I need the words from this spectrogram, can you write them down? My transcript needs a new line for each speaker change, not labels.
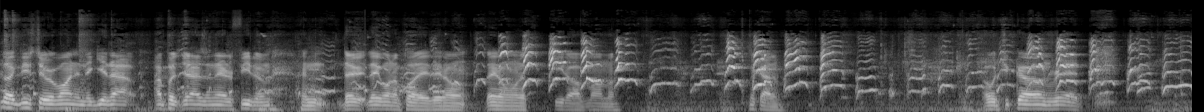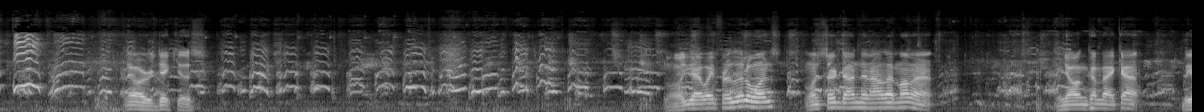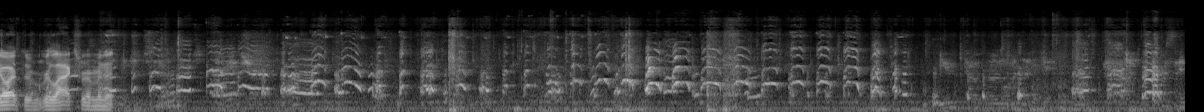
Look, these two are wanting to get out. I put Jazz in there to feed them, and they they want to play. They don't they don't want to feed off Mama. Look at them. Oh, Chico and Red. They are ridiculous. Well, you gotta wait for the little ones. Once they're done, then I'll let Mama out. Y'all can come back out. We all have to relax for a minute.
